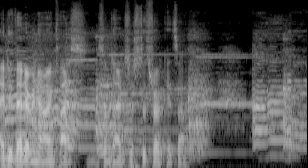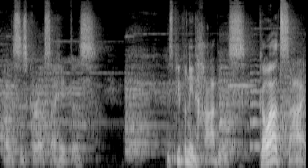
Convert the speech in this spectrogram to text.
I do that every now in class, sometimes just to throw kids off. Oh, this is gross. I hate this. These people need hobbies. Go outside.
